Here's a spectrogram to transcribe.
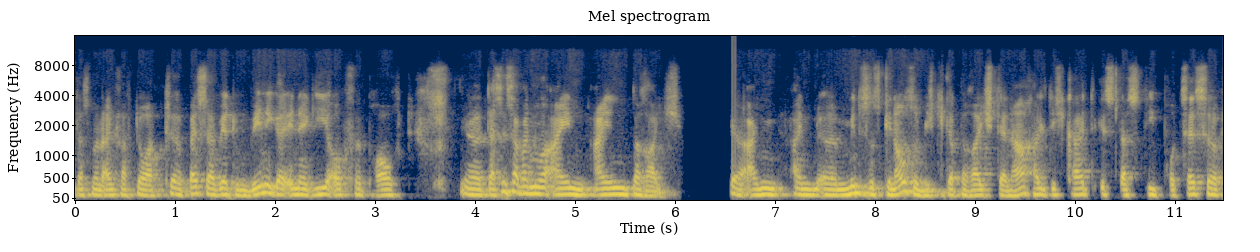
dass man einfach dort äh, besser wird und weniger Energie auch verbraucht. Äh, das ist aber nur ein, ein Bereich. Ein, ein mindestens genauso wichtiger Bereich der Nachhaltigkeit ist, dass die Prozesse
